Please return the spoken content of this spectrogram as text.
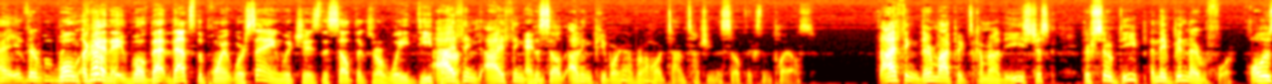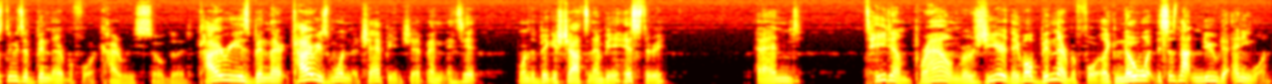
I, they're Well, incredible. again, it, well that that's the point we're saying, which is the Celtics are way deeper. I think I think the Celt. I think people are gonna have a hard time touching the Celtics in the playoffs. I think they're my picks coming out of the East. Just they're so deep and they've been there before. All those dudes have been there before. Kyrie's so good. Kyrie has been there. Kyrie's won a championship and has hit one of the biggest shots in NBA history. And Tatum, Brown, Rozier, they've all been there before. Like no one, this is not new to anyone.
